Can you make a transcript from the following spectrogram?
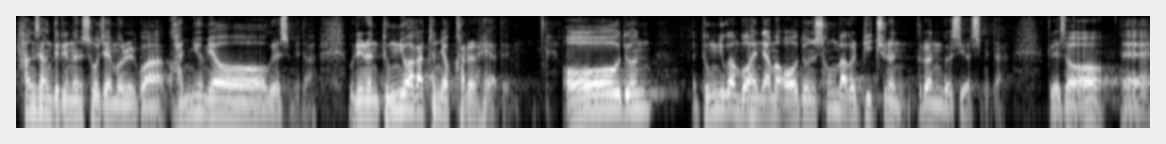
항상 드리는 소재물과 관유며 그랬습니다. 우리는 등류와 같은 역할을 해야 돼요. 어두운 등류가 뭐 했냐면 어두운 성막을 비추는 그런 것이었습니다. 그래서 예,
